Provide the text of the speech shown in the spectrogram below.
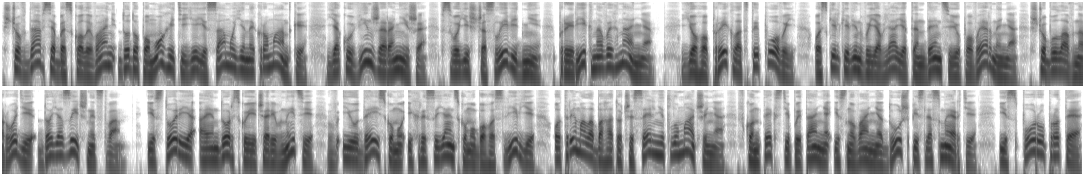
що вдався без коливань до допомоги тієї самої некромантки, яку він же раніше, в свої щасливі дні, прирік на вигнання. Його приклад типовий, оскільки він виявляє тенденцію повернення, що була в народі до язичництва. Історія аендорської чарівниці в іудейському і християнському богослів'ї отримала багаточисельні тлумачення в контексті питання існування душ після смерті і спору про те,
